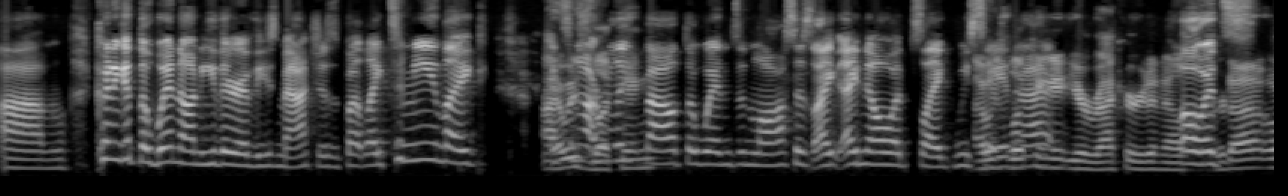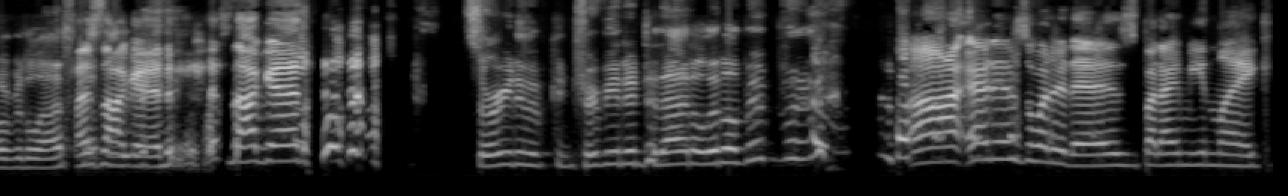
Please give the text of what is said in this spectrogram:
um couldn't get the win on either of these matches. But like to me like it's not looking, really about the wins and losses. I i know it's like we say I was looking that. at your record in Alberta oh, it's, over the last that's not good. It's not good. Sorry to have contributed to that a little bit but uh it is what it is but i mean like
